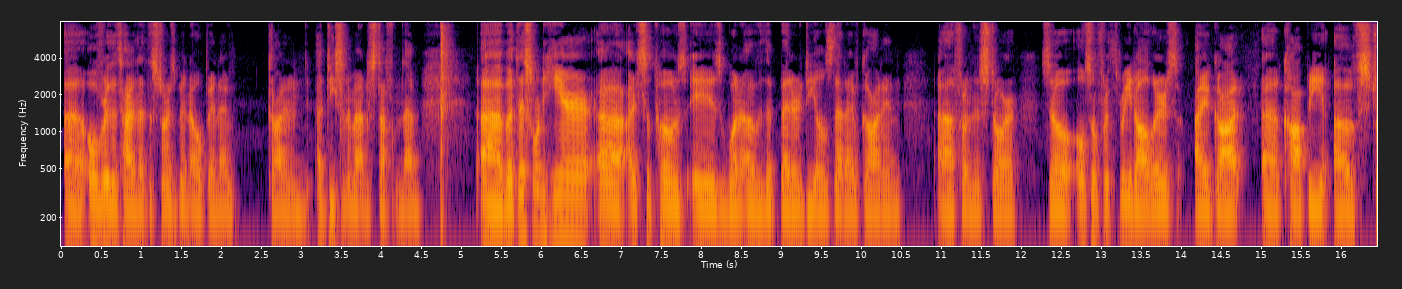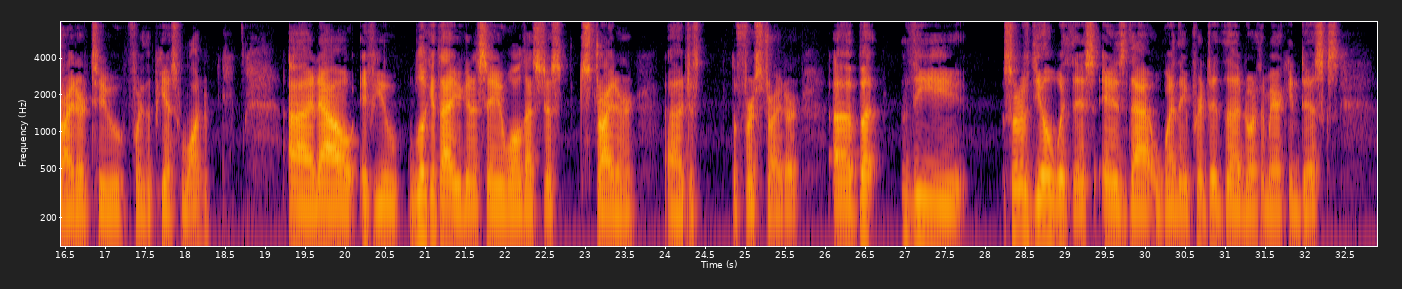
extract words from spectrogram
uh, over the time that the store's been open. I've gotten a decent amount of stuff from them. Uh, but this one here, uh, I suppose, is one of the better deals that I've gotten uh, from the store. So, also for $3, I got a copy of Strider 2 for the PS1. Uh, now, if you look at that, you're going to say, well, that's just Strider, uh, just the first Strider. But the sort of deal with this is that when they printed the North American discs,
